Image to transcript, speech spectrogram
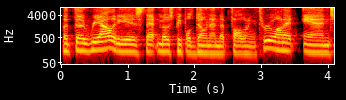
But the reality is that most people don't end up following through on it. And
